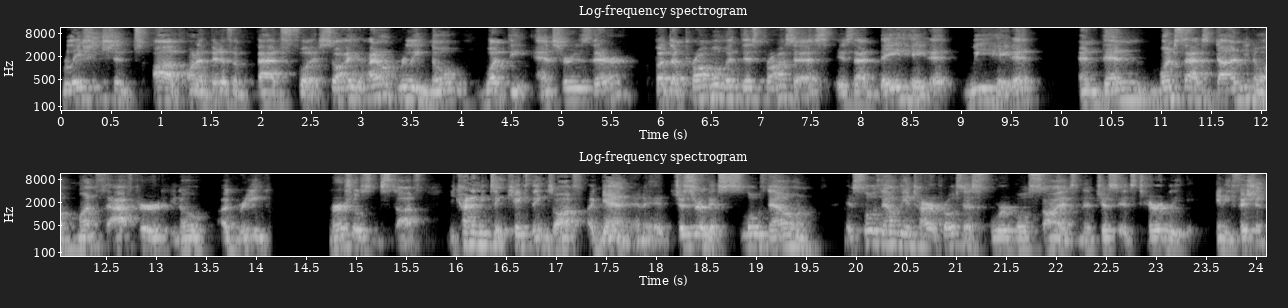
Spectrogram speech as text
relationships up on a bit of a bad foot. So I, I don't really know what the answer is there but the problem with this process is that they hate it, we hate it, and then once that's done, you know, a month after, you know, agreeing commercials and stuff, you kind of need to kick things off again, and it just sort of it slows down. It slows down the entire process for both sides, and it just it's terribly inefficient.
